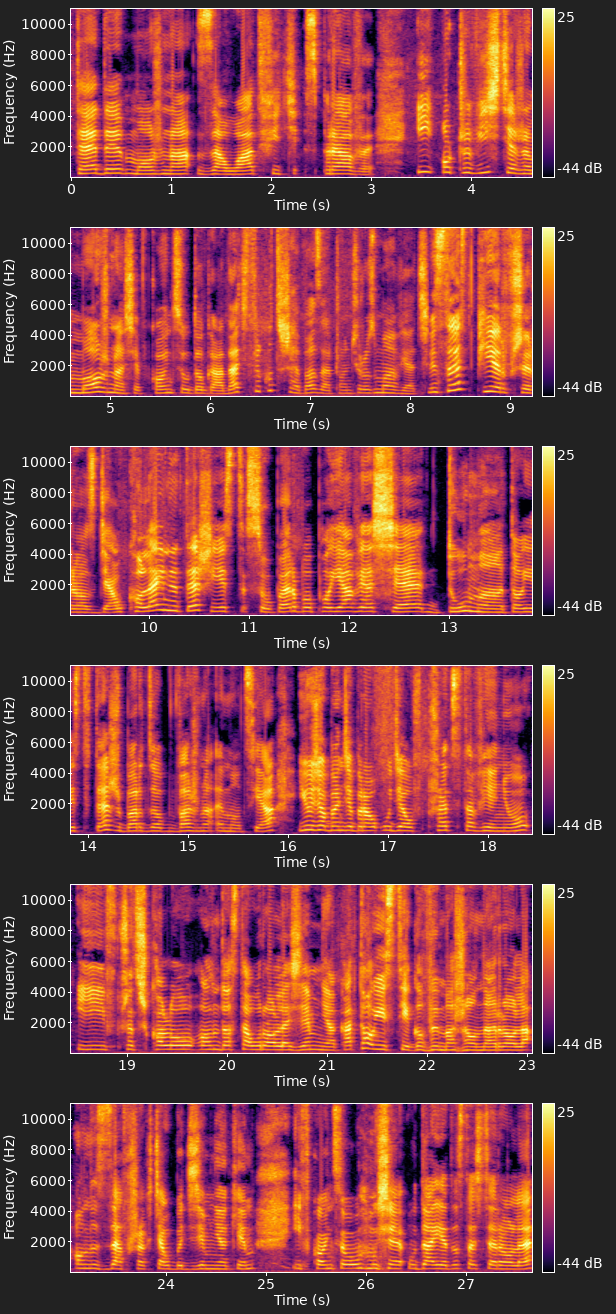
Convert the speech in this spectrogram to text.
wtedy można załatwić sprawy. I oczywiście, że można się w końcu dogadać, tylko trzeba zacząć rozmawiać. Więc to jest pierwszy rozdział. Kolejny też jest super, bo pojawia się duma. To jest też bardzo ważna emocja. Józio będzie brał udział w przedstawieniu i w przedszkolu on dostał rolę ziemniaka. To jest jego wymarzona rola. On zawsze chciał być ziemniakiem i w końcu mu się udaje dostać tę rolę.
